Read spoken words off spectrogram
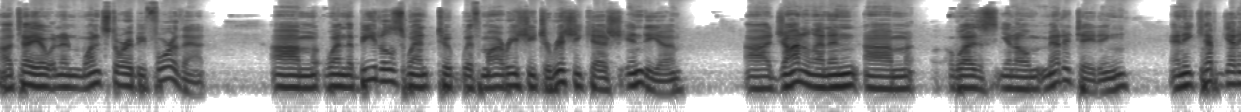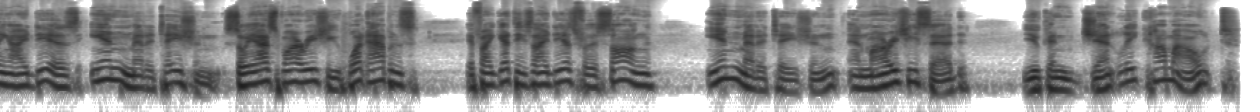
I'll tell you, and then one story before that. Um, when the Beatles went to, with Maharishi to Rishikesh, India, uh, John Lennon um, was, you know, meditating, and he kept getting ideas in meditation. So he asked Maharishi, What happens if I get these ideas for the song in meditation? And Maharishi said, You can gently come out,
